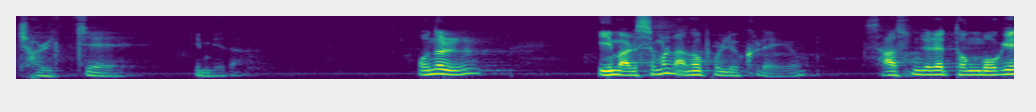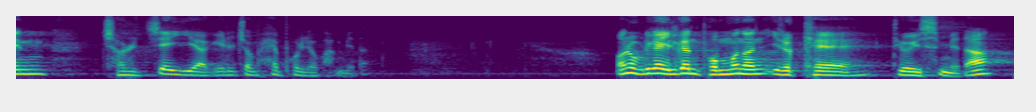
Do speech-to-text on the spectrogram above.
절제입니다. 오늘 이 말씀을 나눠 보려고 그래요. 사순절의 덕목인 절제 이야기를 좀 해보려고 합니다. 오늘 우리가 읽은 본문은 이렇게 되어 있습니다.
